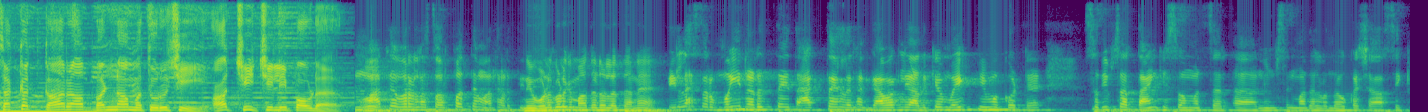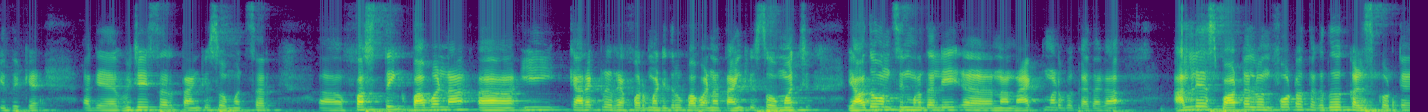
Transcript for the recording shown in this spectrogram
ಸಖತ್ ಖಾರ ಬಣ್ಣ ಮತ್ತು ರುಚಿ ಆಚಿ ಚಿಲ್ಲಿ ಪೌಡರ್. ಮಾತೆ ಬರಲ್ಲ ಸ್ವಲ್ಪ ಮಾತಾಡ್ತೀನಿ. ನೀವು ಒಳಗೊಳಗೆ ಮಾತಾಡಲ್ಲ ತಾನೆ? ಇಲ್ಲ ಸರ್ ಮೈ ನಡುಗ್ತಾ ಇತ್ತು ಆಗ್ತಾ ಇಲ್ಲ ನನಗೆ. ಆವಾಗಲೇ ಅದಕ್ಕೆ ಮೈಕ್ ನಿಮಗೆ ಕೊಟ್ಟೆ. Sudeep sir thank you so much sir ನಿಮ್ಮ ಸಿನಿಮಾದಲ್ಲಿ ಒಂದು ಅವಕಾಶ ಸಿಕ್ಕಿದ್ದಕ್ಕೆ. ಹಾಗೆ Vijay sir thank you so much sir first thing Babanna ಆ, ಈ ಕ್ಯಾರೆಕ್ಟರ್ ರೆಫರ್ ಮಾಡಿದರು. Babanna thank you so much ಯಾವುದೋ ಒಂದು ಸಿನಿಮಾದಲ್ಲಿ ನಾನು ಆ್ಯಕ್ಟ್ ಮಾಡಬೇಕಾದಾಗ ಅಲ್ಲೇ ಸ್ಪಾಟಲ್ಲಿ ಒಂದು ಫೋಟೋ ತೆಗೆದು ಕಳಿಸ್ಕೊಟ್ಟೆ.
